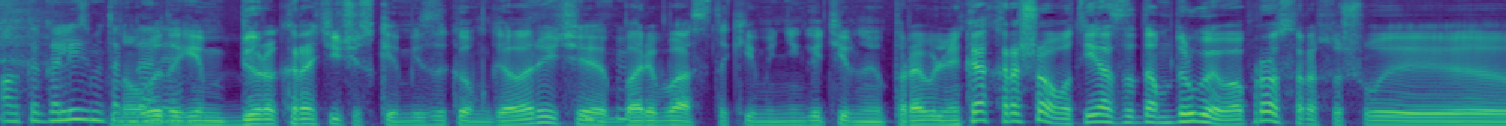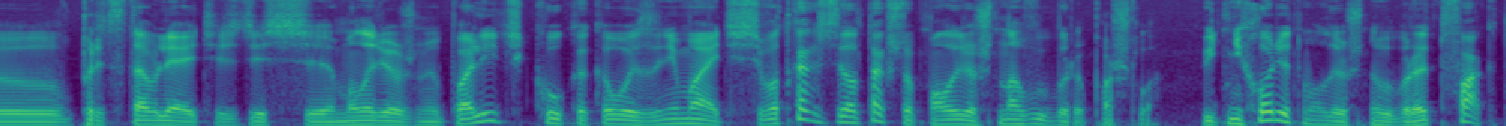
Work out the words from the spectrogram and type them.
алкоголизм и так Но Ну, вы далее. таким бюрократическим языком говорите, борьба с такими негативными проявлениями. Как хорошо, вот я задам другой вопрос, раз уж вы э, представляете здесь молодежную политику, каковой занимаетесь. Вот как сделать так, чтобы молодежь на выборы пошла? Ведь не ходит молодежь на выборы, это факт.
